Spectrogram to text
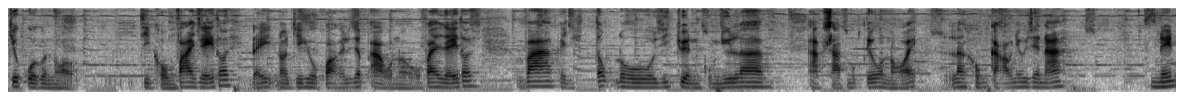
chiều cuối của nó chỉ có vài giấy thôi. Đấy nó chỉ hiệu quả cái dập ảo của nó vài giấy thôi. Và cái tốc độ di chuyển cũng như là áp sát mục tiêu của nó ấy, là không cao như Zena nên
